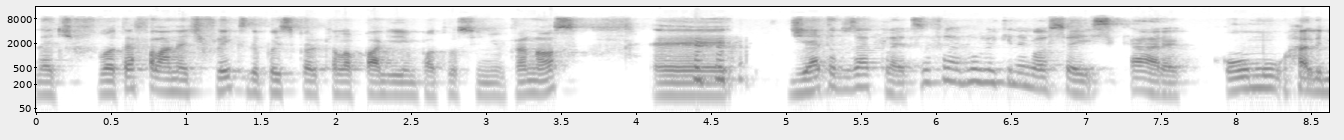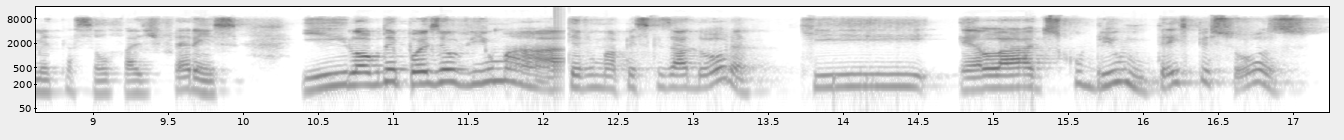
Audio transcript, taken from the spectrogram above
Netflix, vou até falar Netflix, depois espero que ela pague um patrocínio para nós. É, dieta dos atletas. Eu falei, ah, vou ver que negócio é esse. Cara, como a alimentação faz diferença. E logo depois eu vi uma, teve uma pesquisadora que ela descobriu em três pessoas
